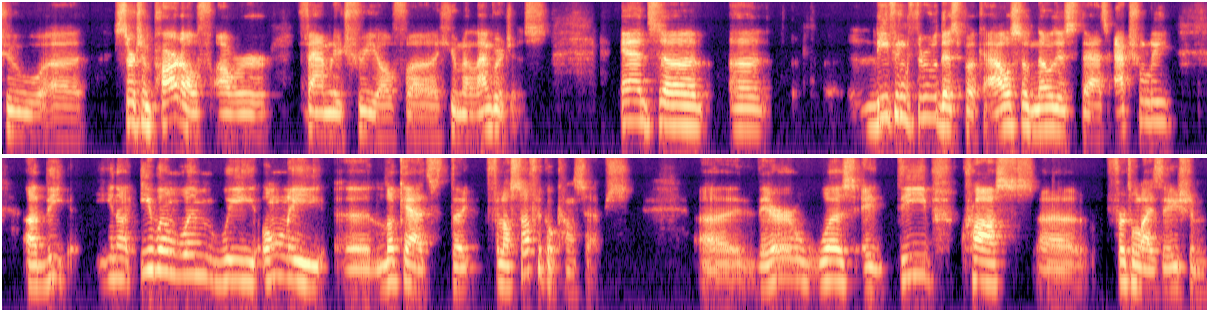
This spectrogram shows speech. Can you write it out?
to uh, certain part of our family tree of uh, human languages. And uh, uh, leafing through this book, I also noticed that actually uh, the you know even when we only uh, look at the philosophical concepts, uh, there was a deep cross fertilization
